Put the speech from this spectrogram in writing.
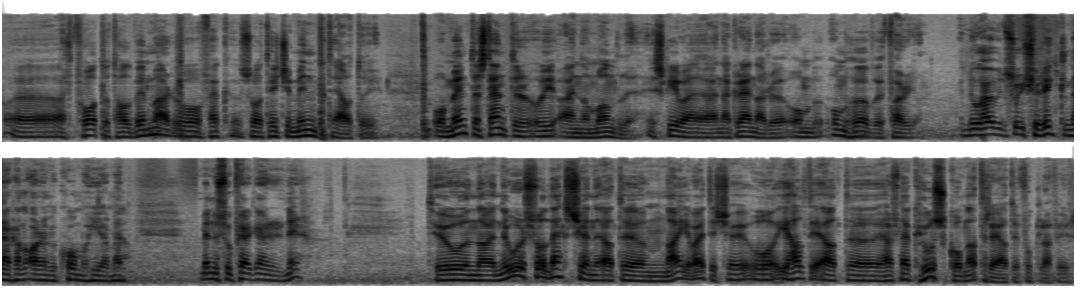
uh, et fototal vimmer og fikk så tidlig mynd av det. Og mynden stender i en månedlig. Jeg skriver en grenere om, om høve i fargen. Nå har vi så ikke ringt til når han vi kommer her, men minnes du hver gang er nere? Jo, nei, nå er så lengst siden at, um, nei, jeg vet ikke, og jeg halte at uh, her snakk hus kom at tre at du fukla fyr.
